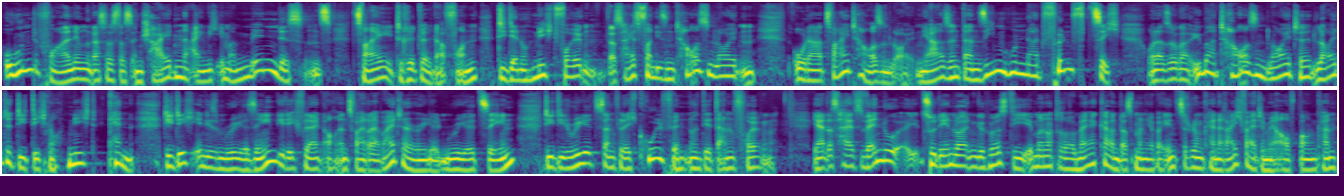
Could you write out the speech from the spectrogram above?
Und vor allen Dingen, und das ist das Entscheidende, eigentlich immer mindestens zwei Drittel davon, die dir noch nicht folgen. Das heißt, von diesen 1000 Leuten oder 2000 Leuten, ja, sind dann 750 oder sogar über 1000 Leute, Leute, die dich noch nicht kennen, die dich in diesem Reel sehen, die dich vielleicht auch in zwei, drei weiteren Reels sehen, die die Reels dann vielleicht cool finden und dir dann folgen. Ja, das heißt, wenn du äh, zu den Leuten gehörst, die immer noch darüber meckern, dass man ja bei Instagram keine Reichweite mehr aufbauen kann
